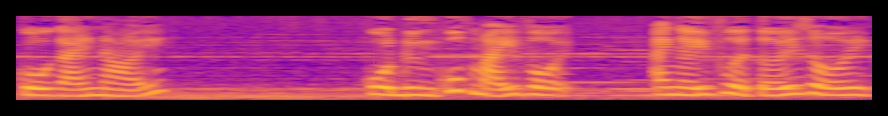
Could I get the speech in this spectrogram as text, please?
Cô gái nói. Cô đừng cúp máy vội, anh ấy vừa tới rồi.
